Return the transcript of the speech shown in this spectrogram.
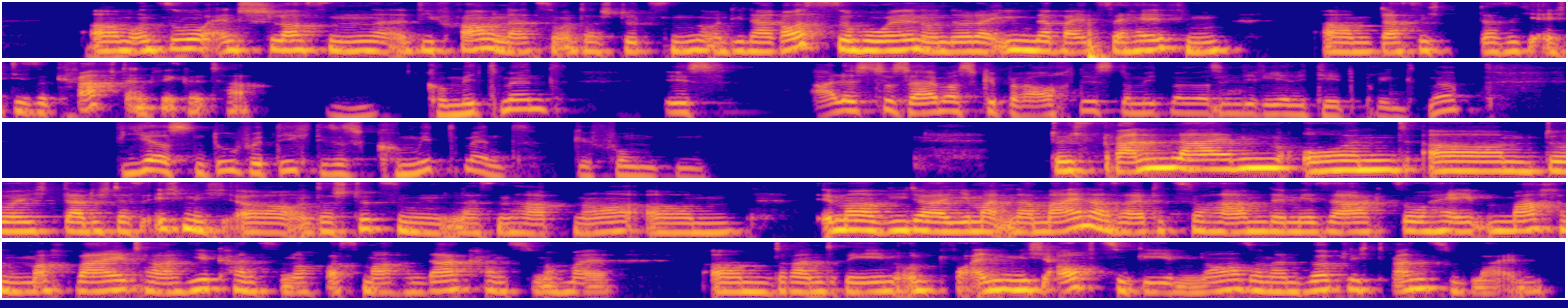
ähm, und so entschlossen, die Frauen da zu unterstützen und die da rauszuholen und oder ihnen dabei zu helfen, ähm, dass, ich, dass ich echt diese Kraft entwickelt habe. Mhm. Commitment ist alles zu sein, was gebraucht ist, damit man was in die Realität bringt. Ne? Wie hast du für dich dieses Commitment gefunden? Durchs Dranbleiben und ähm, durch, dadurch, dass ich mich äh, unterstützen lassen habe, ne? ähm, immer wieder jemanden an meiner Seite zu haben, der mir sagt, so, hey, machen, mach weiter, hier kannst du noch was machen, da kannst du noch mal ähm, dran drehen und vor allen Dingen nicht aufzugeben, ne? sondern wirklich dran zu bleiben.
